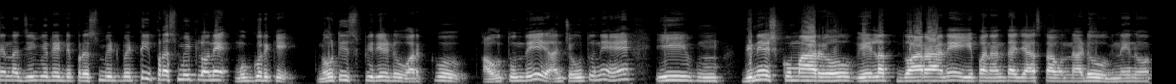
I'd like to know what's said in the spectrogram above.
నిన్న జీవి రెడ్డి ప్రెస్ మీట్ పెట్టి ప్రెస్ మీట్లోనే ముగ్గురికి నోటీస్ పీరియడ్ వర్క్ అవుతుంది అని చెబుతూనే ఈ దినేష్ కుమార్ వీళ్ళ ద్వారానే ఈ పని అంతా చేస్తూ ఉన్నాడు. నేను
